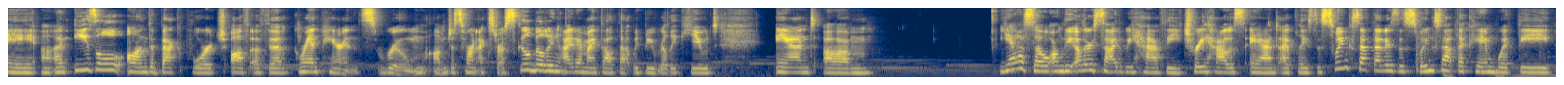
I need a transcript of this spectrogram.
a uh, an easel on the back porch off of the grandparents' room, um, just for an extra skill building item. I thought that would be really cute. And um, yeah, so on the other side, we have the treehouse and I placed the swing set. That is the swing set that came with the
